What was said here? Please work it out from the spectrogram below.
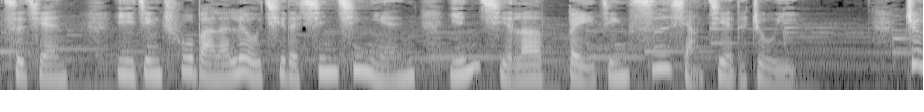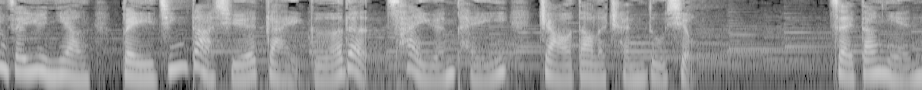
此前已经出版了六期的《新青年》，引起了北京思想界的注意。正在酝酿北京大学改革的蔡元培找到了陈独秀，在当年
